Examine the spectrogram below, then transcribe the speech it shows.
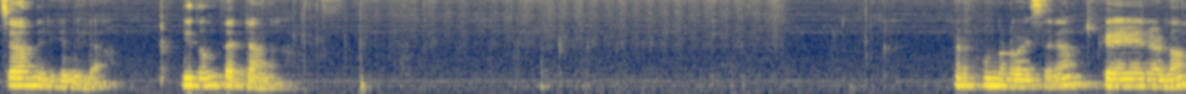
ചേർന്നിരിക്കുന്നില്ല. ഇതും തെറ്റാണ്. ഒന്നുകൂടെ വായിച്ചു തരാം. കേരളം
